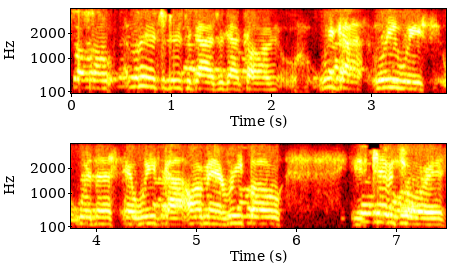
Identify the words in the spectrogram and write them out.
So let me introduce the guys we got calling. We got Lee Weiss with us, and we've got our man Repo. Is Kevin Torres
